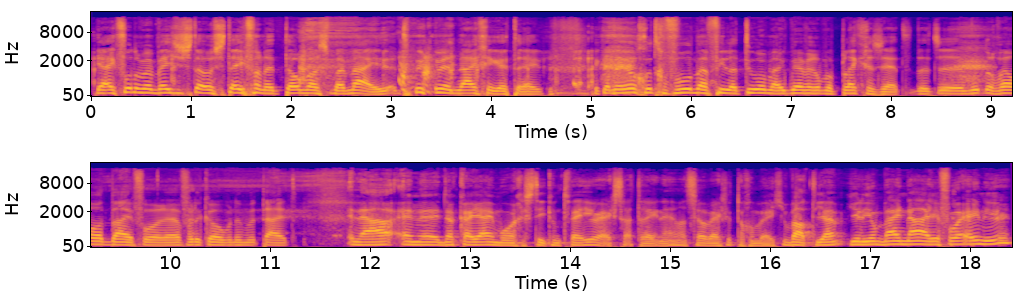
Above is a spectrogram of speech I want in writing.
Ja, ik voelde me een beetje Stefan en Thomas bij mij. Toen die met mij gingen trainen. Ik had een heel goed gevoel naar Villa Tour, maar ik ben weer op mijn plek gezet. Dat eh, moet nog wel wat bij voor, eh, voor de komende tijd. Nou, en eh, dan kan jij morgen stiekem twee uur extra trainen. Hè? Want zo werkt het toch een beetje. Wat? Ja, jullie om mij naaien voor één uur?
